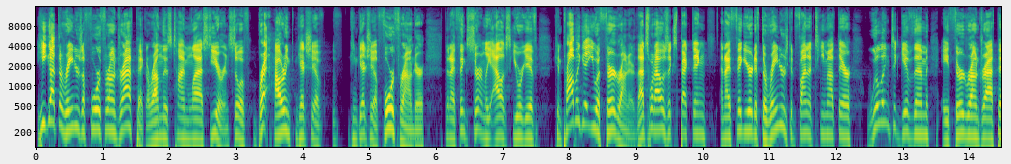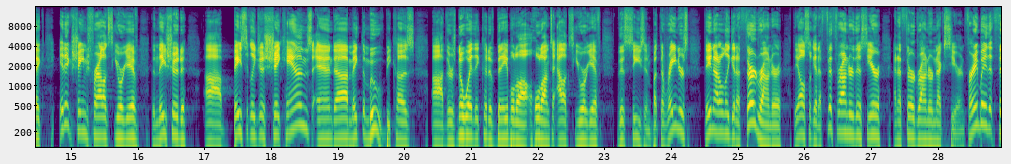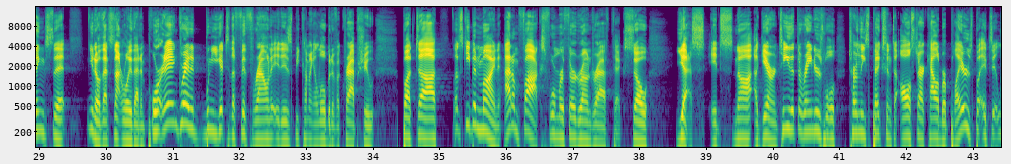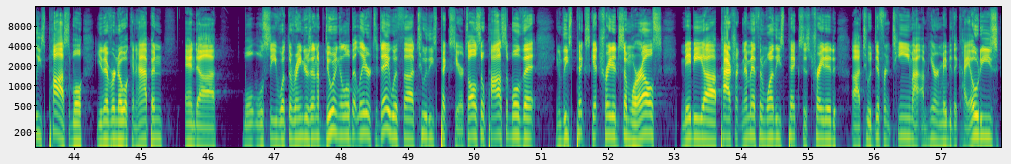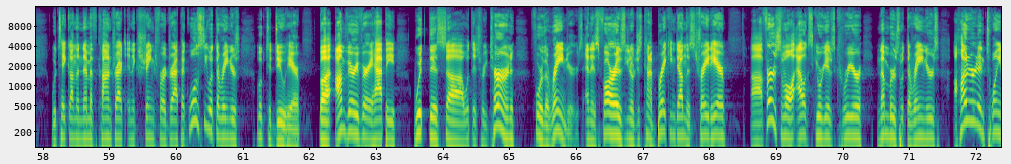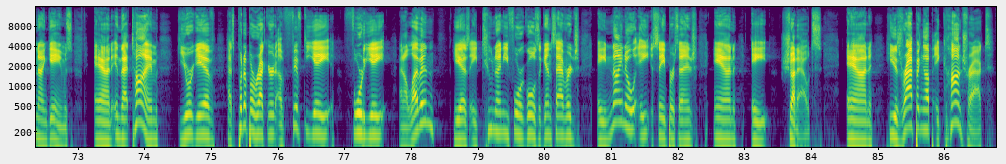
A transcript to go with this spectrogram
He got the Rangers a fourth round draft pick around this time last year. And so if Brett Howden can get you a can get you a fourth rounder, then I think certainly Alex Georgiev can probably get you a third rounder. That's what I was expecting. And I figured if the Rangers could find a team out there willing to give them a third round draft pick in exchange for Alex Georgiev, then they should uh, basically just shake hands and uh, make the move because uh, there's no way they could have been able to hold on to Alex Georgiev this season. But the Rangers, they not only get a third rounder, they also get a fifth rounder this year and a third rounder next year. And for anybody that thinks that, you know, that's not really that important. And granted, when you get to the fifth round, it is becoming a little bit of a crapshoot. But uh, let's keep in mind Adam Fox, former third round draft pick. So, yes, it's not a guarantee that the Rangers will turn these picks into all star caliber players, but it's at least possible. You never know what can happen. And, uh, We'll, we'll see what the Rangers end up doing a little bit later today with uh, two of these picks here. It's also possible that you know these picks get traded somewhere else. Maybe uh, Patrik Nemeth and one of these picks is traded uh, to a different team. I- am hearing maybe the Coyotes would take on the Nemeth contract in exchange for a draft pick. We'll see what the Rangers look to do here. But I'm very very happy with this uh, with this return for the Rangers. And as far as you know, just kind of breaking down this trade here. Uh, first of all, Alex Georgiev's career numbers with the Rangers 129 games. And in that time, Georgiev has put up a record of 58, 48, and 11. He has a 294 goals against average, a 908 save percentage, and eight shutouts. And he is wrapping up a contract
